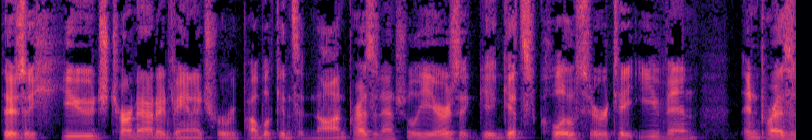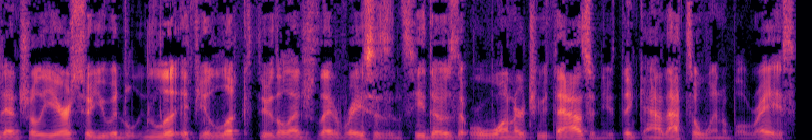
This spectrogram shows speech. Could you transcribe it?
There's a huge turnout advantage for Republicans in non-presidential years. It, it gets closer to even in presidential years. So you would, if you look through the legislative races and see those that were one or two thousand, you think, ah, that's a winnable race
